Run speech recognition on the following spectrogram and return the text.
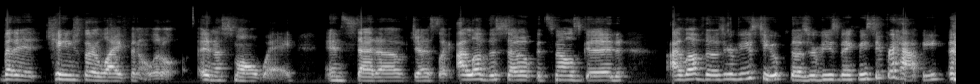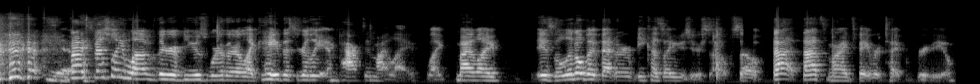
that it changed their life in a little in a small way instead of just like I love the soap, it smells good. I love those reviews too. Those reviews make me super happy. yeah. But I especially love the reviews where they're like, "Hey, this really impacted my life. Like my life is a little bit better because I use your soap. So that that's my favorite type of review.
